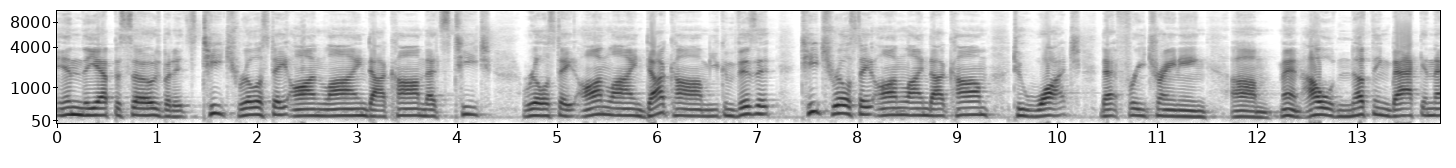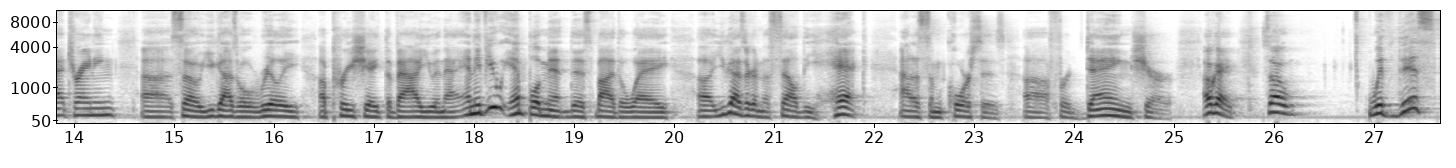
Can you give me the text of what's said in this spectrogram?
in the episodes, but it's teachrealestateonline.com. That's teach teachrealestateonline.com. You can visit teachrealestateonline.com to watch that free training. Um, man, I hold nothing back in that training. Uh, so you guys will really appreciate the value in that. And if you implement this, by the way, uh, you guys are going to sell the heck out of some courses uh, for dang sure. Okay, so with this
